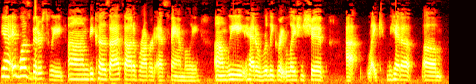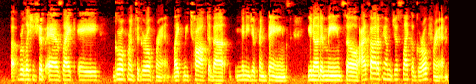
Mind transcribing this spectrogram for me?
Yeah, it was bittersweet um, because I thought of Robert as family. Um, we had a really great relationship. Uh, like we had a, um, a relationship as like a girlfriend to girlfriend. Like we talked about many different things. You know what I mean? So I thought of him just like a girlfriend.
